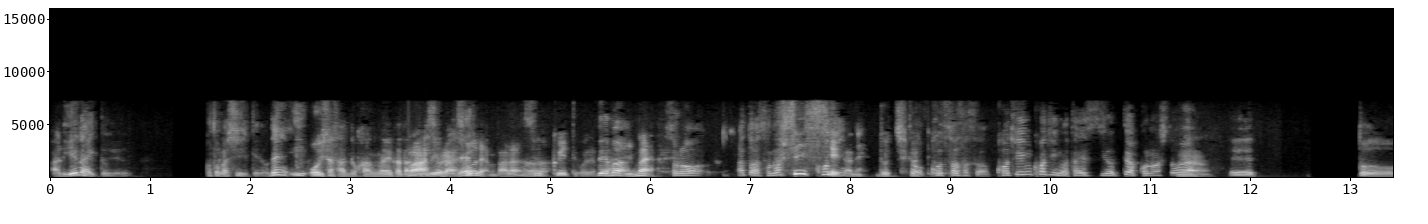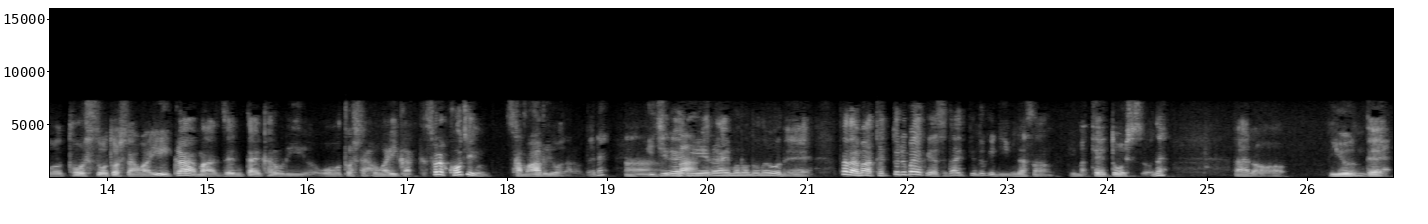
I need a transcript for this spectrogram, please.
ありえないということらしいけどね、いお医者さんの考え方まあ、で言えばね。それはそうだよ。バランスよく食いってことだよでまあ今や、そのあとはその不摂個人ね、どっちかそうそうそうそう、個人個人の体質によっては、この人は、うん。えーっと、糖質を落とした方がいいか、まあ、全体カロリーを落とした方がいいかって、それは個人差もあるようなのでね、うん。一概に言えないもののようで、ただまあ、手っ取り早く痩せたいっていう時に皆さん、今、低糖質をね、あの、言うんで、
